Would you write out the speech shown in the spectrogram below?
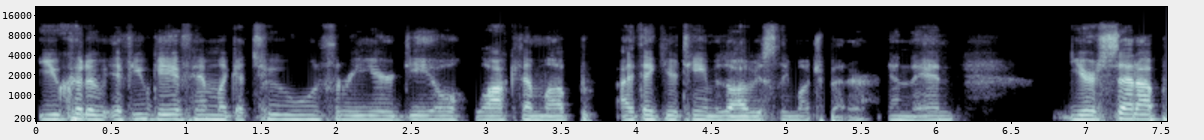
you could have, if you gave him like a two, three year deal, locked him up. I think your team is obviously much better, and and you're set up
